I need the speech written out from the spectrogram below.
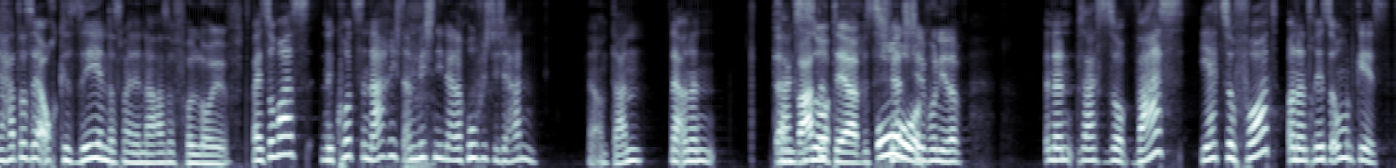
der hat das ja auch gesehen, dass meine Nase voll läuft. Bei sowas eine kurze Nachricht an mich, Nina, da rufe ich dich an. Ja, und dann, Na, und dann, dann wartet so, der, bis ich oh. fertig telefoniert habe. und dann sagst du so, was? Jetzt sofort? Und dann drehst du um und gehst.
